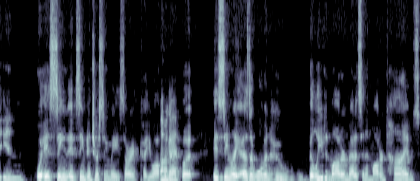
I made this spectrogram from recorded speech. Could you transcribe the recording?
in. Well, it seemed it seemed interesting to me. Sorry, cut you off Oh, again, but it seemed like as a woman who believed in modern medicine and modern times,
